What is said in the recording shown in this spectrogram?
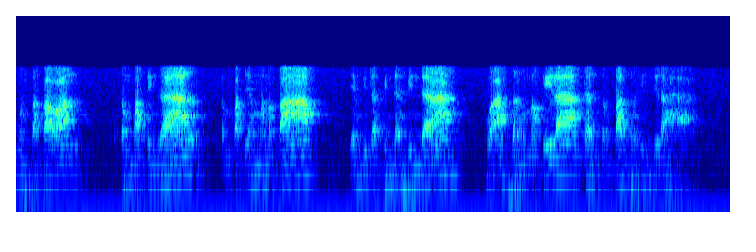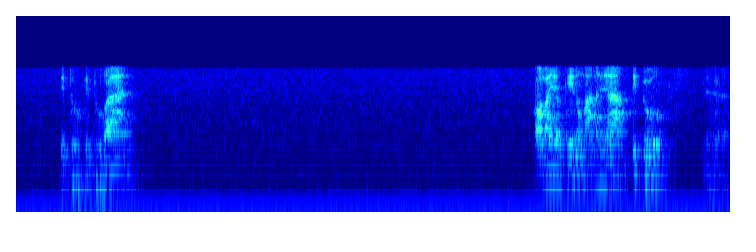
mustaqarran tempat tinggal, tempat yang menetap, yang tidak pindah-pindah, wa ahsanu dan tempat beristirahat. Tidur-tiduran. Kalau yakinu maknanya tidur. Ya.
